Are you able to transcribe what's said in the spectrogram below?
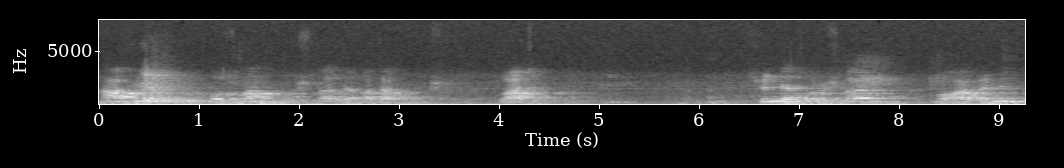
nafile tutup bozulan oruçlar ve adak oruçları, vacip. Sünnet oruçlar, Muharrem'in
